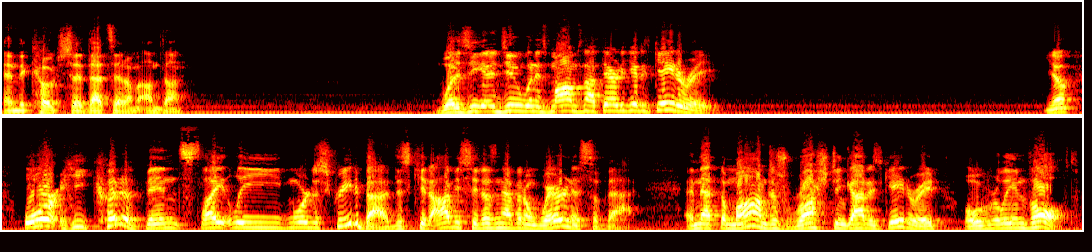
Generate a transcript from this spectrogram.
And the coach said, That's it, I'm, I'm done. What is he going to do when his mom's not there to get his Gatorade? You know, or he could have been slightly more discreet about it. This kid obviously doesn't have an awareness of that. And that the mom just rushed and got his Gatorade, overly involved.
